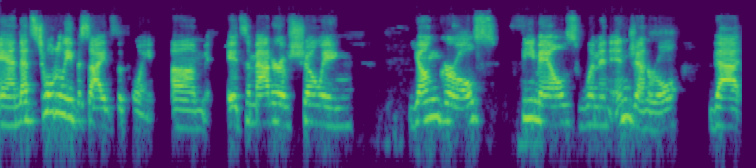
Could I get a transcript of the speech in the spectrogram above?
And that's totally besides the point. Um, it's a matter of showing young girls, females, women in general, that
